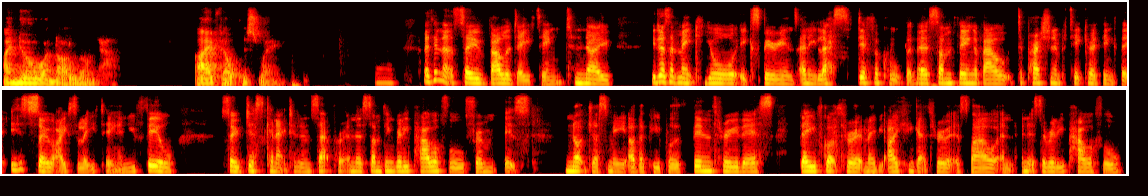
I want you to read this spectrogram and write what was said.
I know I'm not alone now. I felt this way. I think that's so validating to know it doesn't make your experience any less difficult, but there's something about depression in particular, I think, that is so isolating and you feel so disconnected and separate. And there's something really powerful from it's not just me, other people have been through this they've got through it maybe i can get through it as well. And and it's a really powerful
